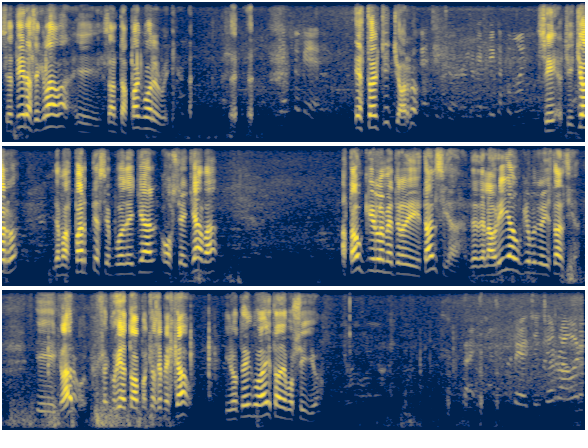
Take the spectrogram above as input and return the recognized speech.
se tira, se clava y Santas Paco aleluya. ¿Y esto qué es? Esto es el chichorro. El chichorro. ¿Nos explicas cómo es? Sí, el chichorro, de más partes se puede echar o se echaba hasta un kilómetro de distancia, desde la orilla a un kilómetro de distancia. Y claro, se cogía toda clase de pescado. Y lo tengo ahí, está de bolsillo. Vale. Pero el chinchorro ahora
